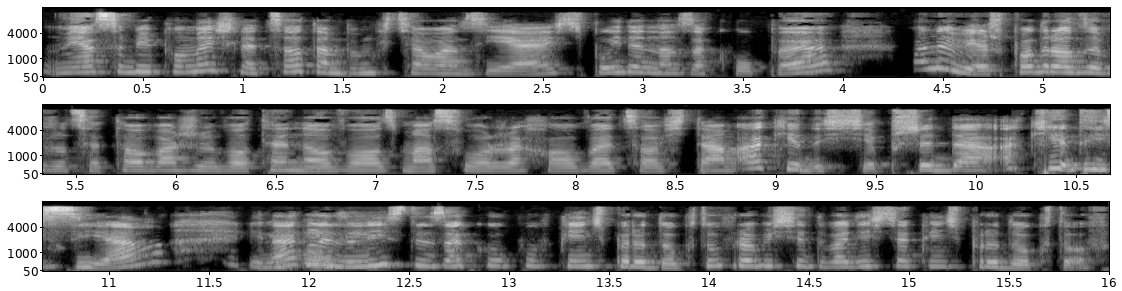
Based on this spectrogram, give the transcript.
ja sobie pomyślę, co tam bym chciała zjeść, pójdę na zakupy, ale wiesz, po drodze wrzucę to warzywo, ten owoc, masło orzechowe, coś tam, a kiedyś się przyda, a kiedyś zjem i nagle mhm. z listy zakupów 5 produktów robi się 25 produktów.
